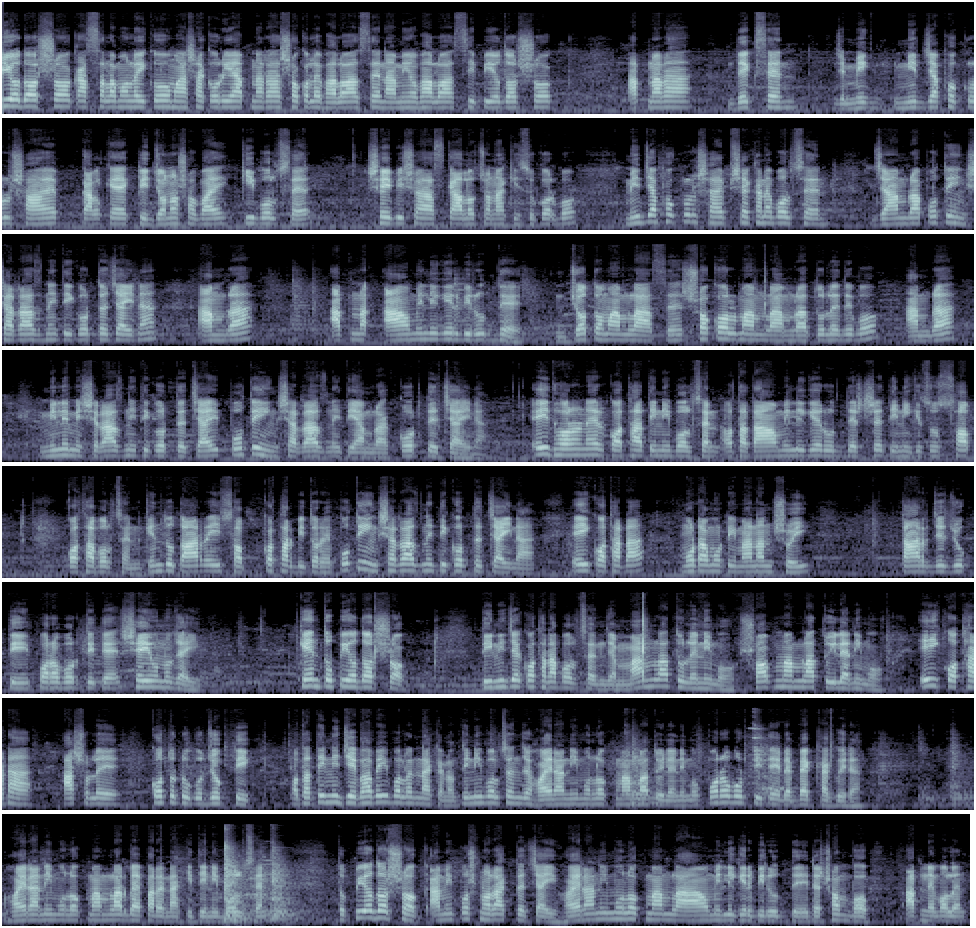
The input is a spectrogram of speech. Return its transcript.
প্রিয় দর্শক, আসসালামু আলাইকুম। আশা করি আপনারা সকলে ভালো আছেন, আমিও ভালো আছি। প্রিয় দর্শক, আপনারা দেখছেন যে মির্জা ফখরুল সাহেব কালকে একটি জনসভায় কি বলছে সেই বিষয়ে আজকে আলোচনা কিছু করব। মির্জা ফখরুল সাহেব সেখানে বলছেন যে, আমরা প্রতিহিংসার রাজনীতি করতে চাই না। আমরা আপনার আওয়ামী লীগের বিরুদ্ধে যত মামলা আছে, সকল মামলা আমরা তুলে দেব। আমরা মিলেমিশে রাজনীতি করতে চাই, প্রতিহিংসার রাজনীতি আমরা করতে চাই না। এই ধরনের কথা তিনি বলছেন, অর্থাৎ আওয়ামী লীগের উদ্দেশ্যে তিনি কিছু সফট কথা বলছেন। কিন্তু তার এই সফট কথার ভিতরে প্রতিহিংসার রাজনীতি করতে চাই না, এই কথাটা মোটামুটি মানানসই। তার যে যুক্তি পরবর্তীতে সেই অনুযায়ী। কিন্তু প্রিয় দর্শক, তিনি যে কথাটা বলছেন যে, মামলা তুলে নিব সব মামলা তুলে নিব এই কথাটা আসলে কতটুকু যৌক্তিক? অর্থাৎ তিনি যেভাবেই বলেন না কেন, তিনি বলছেন যে হয়রানিমূলক মামলা তুলে নিব পরবর্তীতে এটা ব্যাখ্যা কইরা। হয়রানিমূলক মামলার ব্যাপারে নাকি তিনি বলছেন। তো প্রিয় দর্শক, আমি প্রশ্ন রাখতে চাই, হয়রানিমূলক মামলা আওয়ামী লীগের বিরুদ্ধে এটা সম্ভব? আপনি বলেন।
